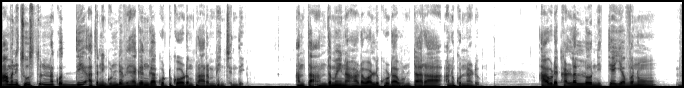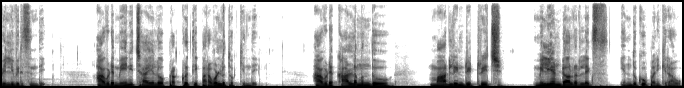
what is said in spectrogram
ఆమెని చూస్తున్న కొద్దీ అతని గుండె వేగంగా కొట్టుకోవడం ప్రారంభించింది. అంత అందమైన ఆడవాళ్ళు కూడా ఉంటారా? అనుకున్నాడు. ఆవిడ కళ్ళల్లో నిత్య యవ్వనం వెల్లివిరిసింది. ఆవిడ మేని ఛాయలో ప్రకృతి పరవళ్ళు తొక్కింది. ఆవిడ కాళ్ళ ముందు Marlene Dietrich million dollar legs ఎందుకు పనికిరావు?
